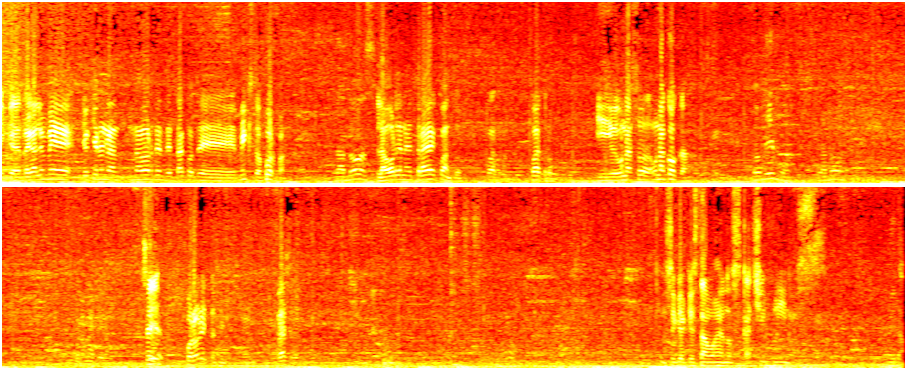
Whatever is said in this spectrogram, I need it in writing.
Así que regálenme, yo quiero una, una orden de tacos de mixto, porfa. Las dos, La orden trae cuánto? cuatro. Cuatro. Y una soda, una coca. Lo mismo, las dos. Sí, por ahorita sí. Gracias. Así que aquí estamos en los cachimbinos. Mira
